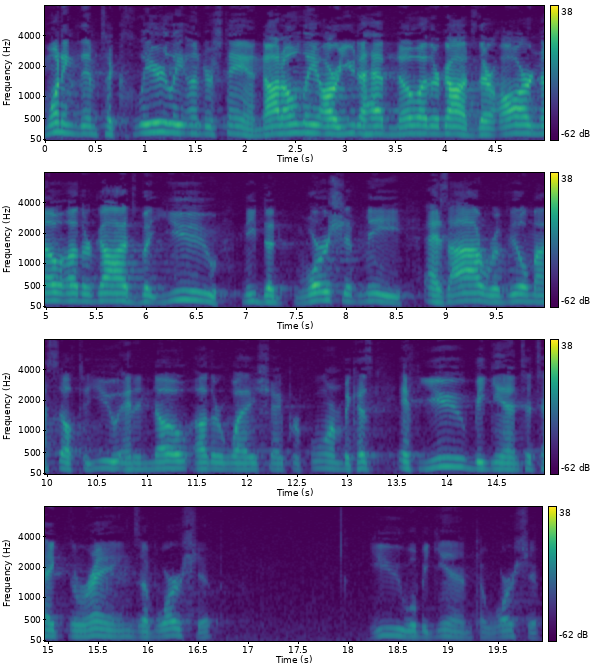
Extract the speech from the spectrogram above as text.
wanting them to clearly understand not only are you to have no other gods, there are no other gods, but you need to worship me as I reveal myself to you and in no other way, shape, or form. Because if you begin to take the reins of worship, you will begin to worship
